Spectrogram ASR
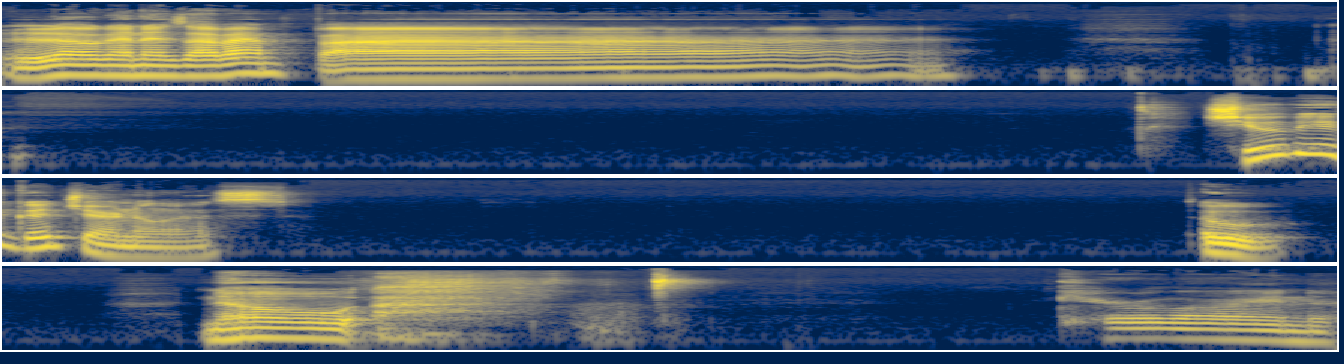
Logan is a vampire. She would be a good journalist. Ooh. No. Caroline.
